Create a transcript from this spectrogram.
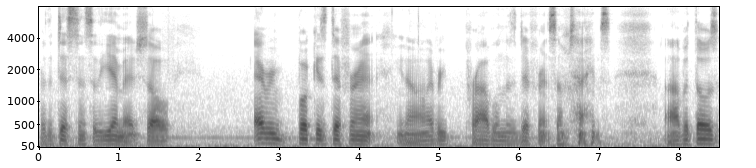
for the distance of the image. So every book is different, you know, every problem is different sometimes. Uh, but those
